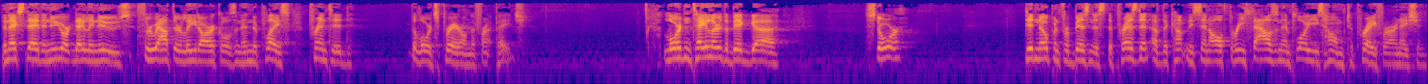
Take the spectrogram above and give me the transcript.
The next day, the New York Daily News threw out their lead articles and in their place printed the Lord's Prayer on the front page. Lord and Taylor, the big uh, store, didn't open for business, the president of the company sent all 3,000 employees home to pray for our nation.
